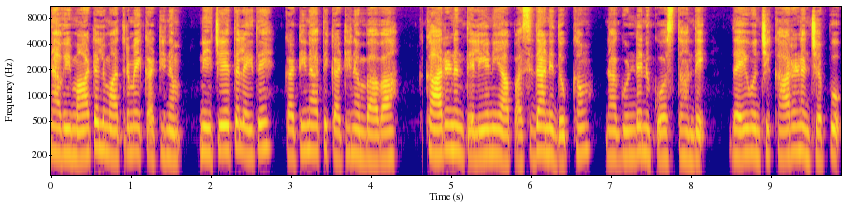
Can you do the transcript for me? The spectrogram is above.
నావి మాటలు మాత్రమే కఠినం. నీ చేతలైతే కఠినాతి కఠినం బావా. కారణం తెలియని ఆ పసిదాని దుఃఖం నా గుండెను కోస్తోంది. దయ ఉంచి కారణం చెప్పు.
